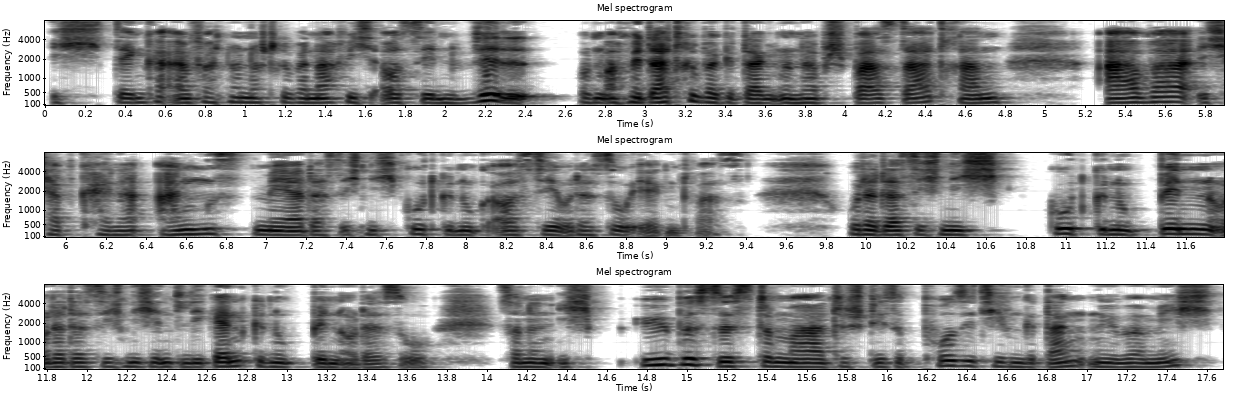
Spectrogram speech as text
ich denke einfach nur noch drüber nach, wie ich aussehen will und mache mir darüber Gedanken und habe Spaß daran, aber ich habe keine Angst mehr, dass ich nicht gut genug aussehe oder so irgendwas oder dass ich nicht gut genug bin oder dass ich nicht intelligent genug bin oder so, sondern ich übe systematisch diese positiven Gedanken über mich,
